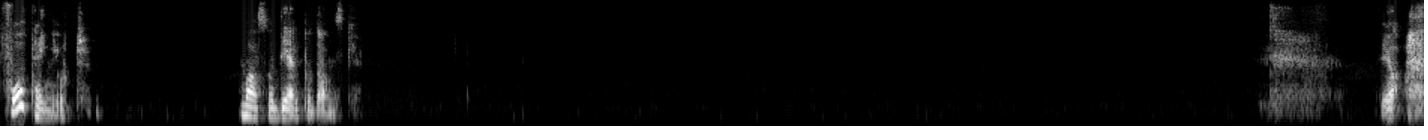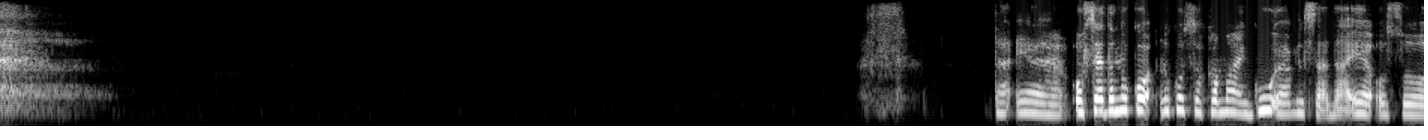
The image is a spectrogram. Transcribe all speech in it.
få ting gjort å skal dele på dansk. Ja. Er Og så er det noe, noe, som kan være en god øvelse. Det er å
